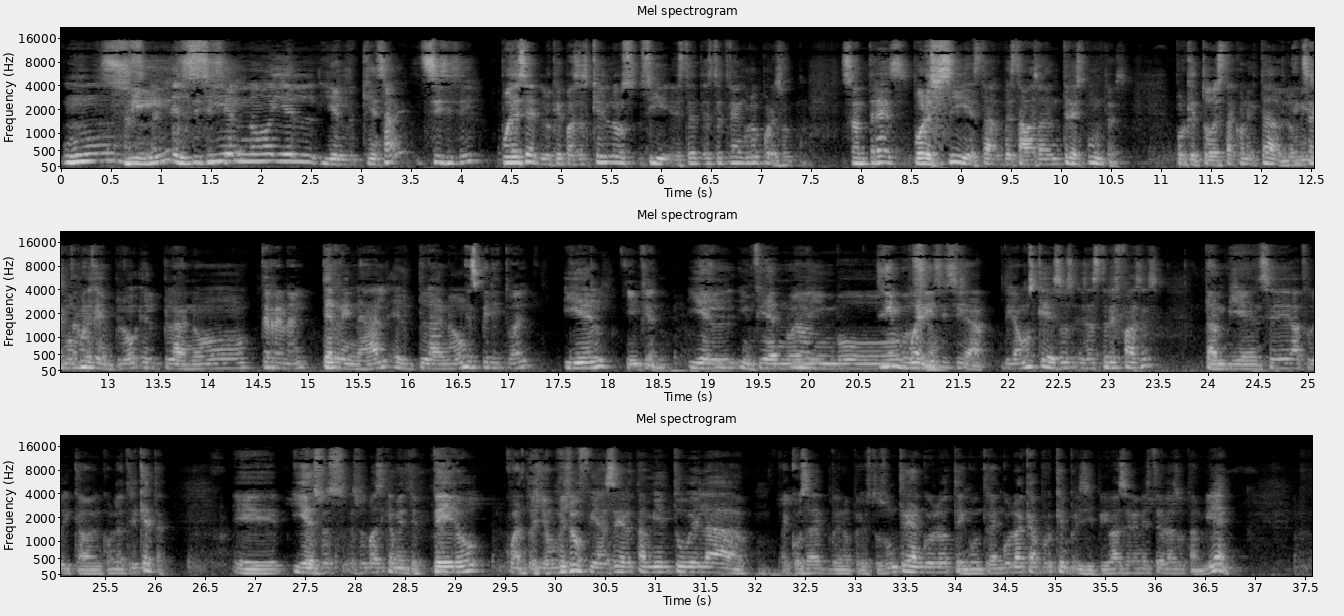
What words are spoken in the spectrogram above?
Mm, Sí, el sí, sí, sí, sí. el no y el, y el... ¿Quién sabe? Sí, sí, sí. Puede ser, lo que pasa es que los, sí, este, este triángulo por eso, Son tres. por eso sí, está, está basado en tres puntas, porque todo está conectado. Lo mismo, por ejemplo, el plano Terrenal, terrenal, el plano espiritual. y el, Infierno. y el infierno, No. el limbo. Limbo, bueno, sí, sí, sí. O sea, digamos que esos, esas tres fases también se adjudicaban con la triqueta. Eh, y eso es, eso es básicamente. Pero cuando yo me lo fui a hacer, también tuve la, la cosa de, bueno, pero esto es un triángulo, tengo un triángulo acá porque en principio iba a ser en este brazo también.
